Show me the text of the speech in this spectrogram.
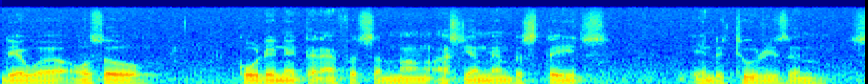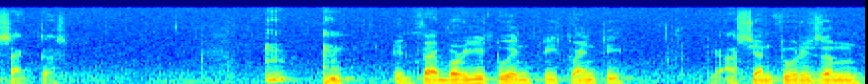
there were also coordinated efforts among ASEAN member states in the tourism sectors. in February 2020, the ASEAN Tourism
